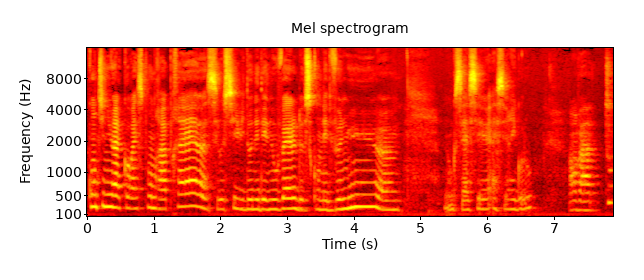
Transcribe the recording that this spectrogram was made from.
continuer à correspondre après, euh, c'est aussi lui donner des nouvelles de ce qu'on est devenu. euh, donc c'est assez, assez rigolo. On va un tout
